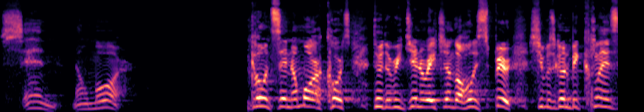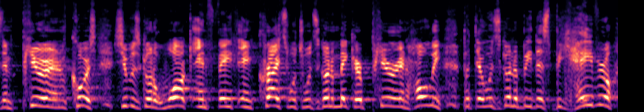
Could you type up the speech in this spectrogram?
sin no more. Go and sin no more. Of course, through the regeneration of the Holy Spirit, she was going to be cleansed and pure. And of course, she was going to walk in faith in Christ, which was going to make her pure and holy. But there was going to be this behavioral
